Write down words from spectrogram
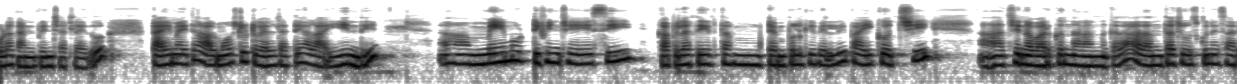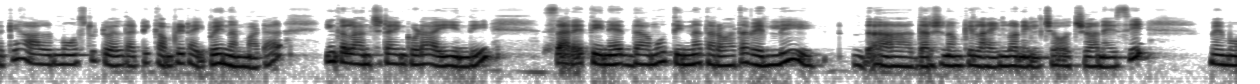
కూడా కనిపించట్లేదు. టైం అయితే ఆల్మోస్ట్ ట్వెల్వ్ థర్టీ అలా అయ్యింది. మేము టిఫిన్ చేసి కపిలతీర్థం టెంపుల్కి వెళ్ళి పైకి వచ్చి చిన్న వర్క్ ఉందని అన్నాను కదా అదంతా చూసుకునేసరికి ఆల్మోస్ట్ ట్వెల్వ్ థర్టీ కంప్లీట్ అయిపోయిందనమాట ఇంకా లంచ్ టైం కూడా అయ్యింది. సరే తినేద్దాము. తిన్న తర్వాత వెళ్ళి దర్శనంకి లైన్లో నిల్చోవచ్చు అనేసి మేము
